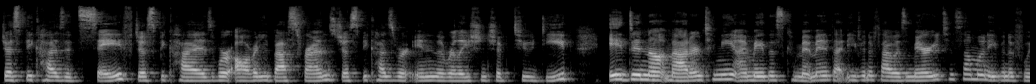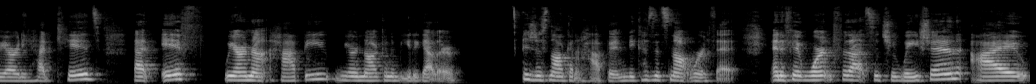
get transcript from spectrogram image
just because it's safe, just because we're already best friends, just because we're in the relationship too deep. It did not matter to me. I made this commitment that even if I was married to someone, even if we already had kids that if we are not happy, we are not going to be together. It's just not going to happen because it's not worth it. And if it weren't for that situation, I,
